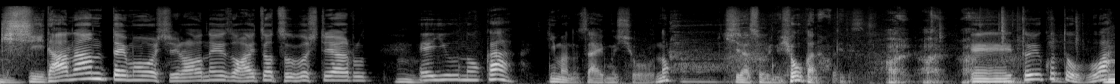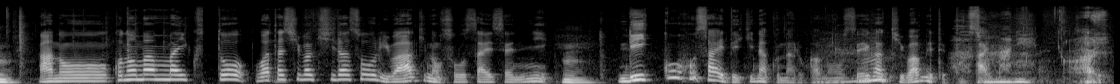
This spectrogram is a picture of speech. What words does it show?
岸田なんてもう知らねえぞ、あいつは潰してやる、っていうのが、今の財務省の岸田総理の評価なわけです。えということは、うん、あのこのまんまいくと私は岸田総理は秋の総裁選に立候補さえできなくなる可能性が極めて高い。うん。はい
